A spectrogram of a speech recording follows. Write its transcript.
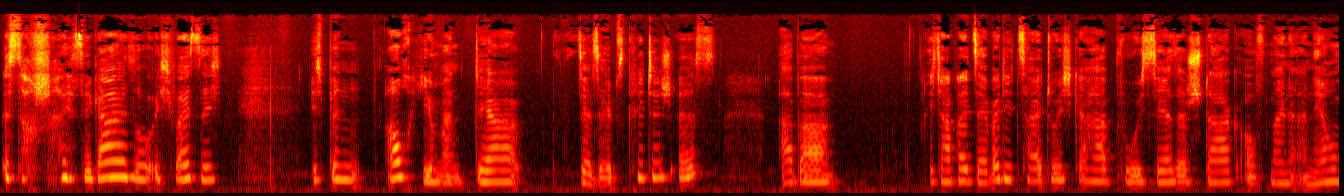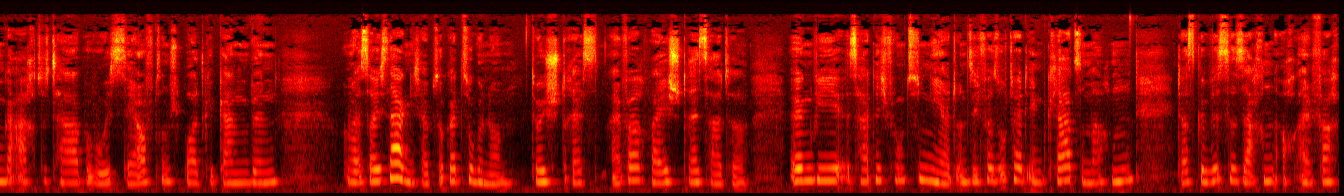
Ist doch scheißegal, so, ich weiß nicht. Ich bin auch jemand, der sehr selbstkritisch ist, aber ich habe halt selber die Zeit durchgehabt, wo ich sehr, sehr stark auf meine Ernährung geachtet habe, wo ich sehr oft zum Sport gegangen bin und was soll ich sagen? Ich habe sogar zugenommen. Durch Stress. Einfach weil ich Stress hatte. Irgendwie, es hat nicht funktioniert. Und sie versucht halt eben klarzumachen, dass gewisse Sachen auch einfach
